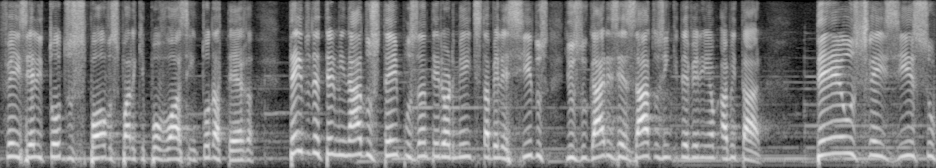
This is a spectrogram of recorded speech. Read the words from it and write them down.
fez Ele todos os povos para que povoassem toda a terra, tendo determinados tempos anteriormente estabelecidos e os lugares exatos em que deveriam habitar Deus fez isso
